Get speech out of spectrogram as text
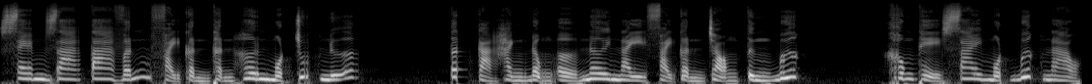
Xem ra ta vẫn phải cẩn thận hơn một chút nữa. Tất cả hành động ở nơi này phải cẩn trọng từng bước. Không thể sai một bước nào.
